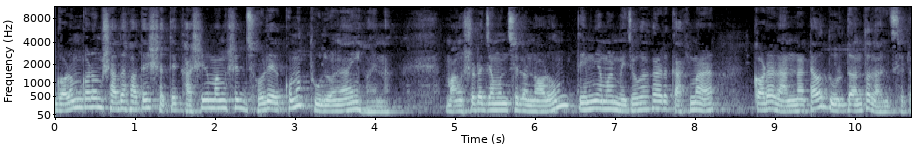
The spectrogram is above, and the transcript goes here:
গরম গরম সাদা ভাতের সাথে খাসির মাংসের ঝোলের কোনো তুলনাই হয় না। মাংসটা যেমন ছিল নরম তেমনি আমার মেজো কাকার কাকিমার করা রান্নাটাও দুর্দান্ত লাগছিল।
